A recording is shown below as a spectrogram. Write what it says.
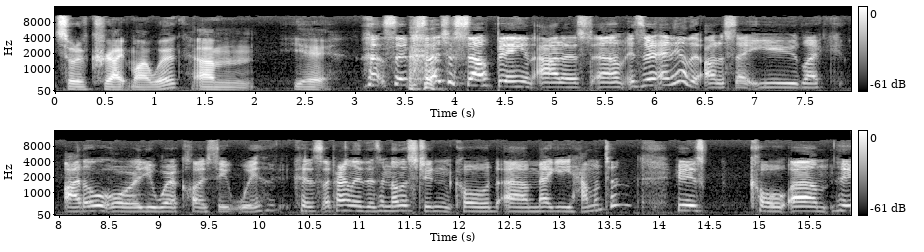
sort of create my work. Um, yeah. so besides yourself being an artist, um, is there any other artists that you like idol or you work closely with? Because apparently there's another student called uh, Maggie Hamilton, who's called um, who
